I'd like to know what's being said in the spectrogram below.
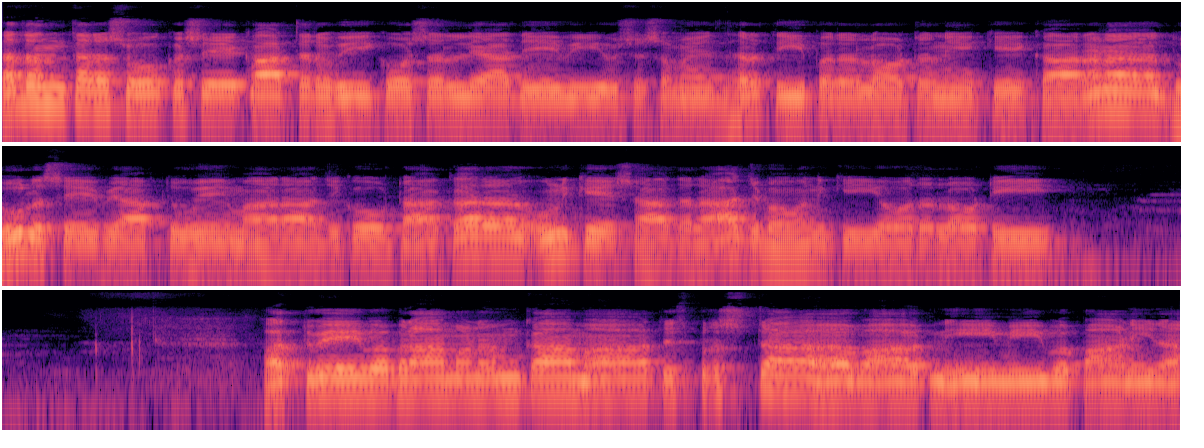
तदंतर शोक से कातर हुई कौशल्या देवी उस समय धरती पर लौटने के कारण धूल से व्याप्त हुए महाराज को उठाकर उनके साथ राजभवन की ओर लौटी। हत्वेव ब्राह्मणं कामात् स्पृष्टा, वाग्निमिव पाणिना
